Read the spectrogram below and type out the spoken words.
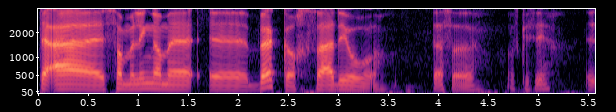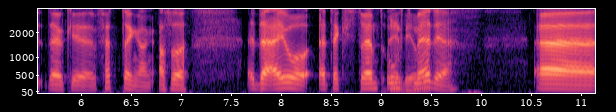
Det er Sammenligna med eh, bøker, så er det jo altså, Hva skal jeg si Det er jo ikke født engang. Altså, det er jo et ekstremt ungt medie. Eh,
